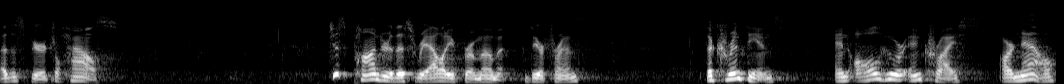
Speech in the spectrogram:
as a spiritual house. Just ponder this reality for a moment, dear friends. The Corinthians and all who are in Christ are now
